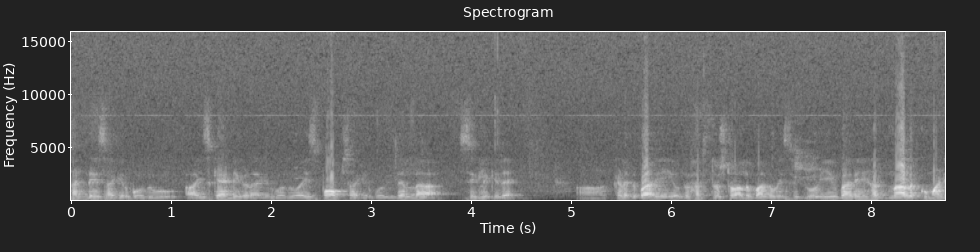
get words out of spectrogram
ಸಂಡೇಸ್ ಆಗಿರ್ಬೋದು ಐಸ್ ಕ್ಯಾಂಡಿಗಳಾಗಿರ್ಬೋದು ಐಸ್ ಪಾಪ್ಸ್ ಆಗಿರ್ಬೋದು, ಇದೆಲ್ಲ ಸಿಗ್ಲಿಕ್ಕಿದೆ. ಕಳೆದ ಬಾರಿ ಒಂದು ಹತ್ತು ಸ್ಟಾಲ್ ಭಾಗವಹಿಸಿದ್ರು ಈ ಬಾರಿ ಹದಿನಾಲ್ಕು ಮಾಡಿದ್ದೇವೆ.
